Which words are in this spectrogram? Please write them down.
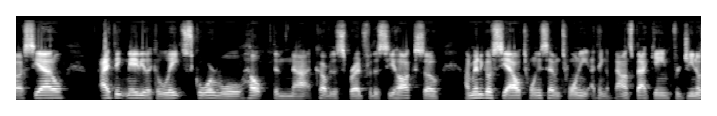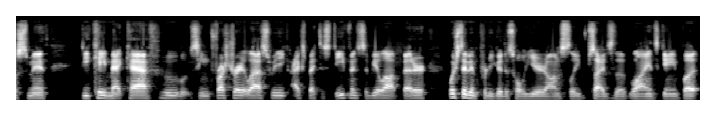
uh, Seattle. I think maybe like a late score will help them not cover the spread for the Seahawks. So I'm going to go Seattle 27 20. I think a bounce back game for Geno Smith. DK Metcalf, who seemed frustrated last week. I expect his defense to be a lot better, which they've been pretty good this whole year, honestly, besides the Lions game. But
